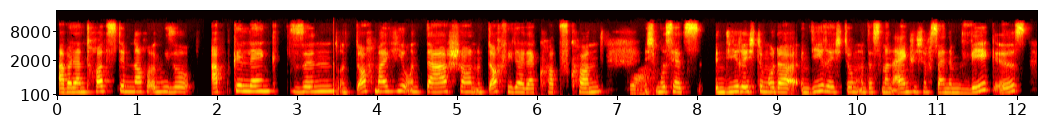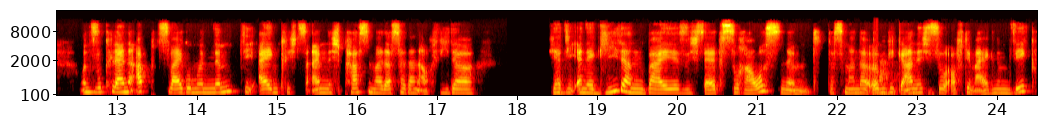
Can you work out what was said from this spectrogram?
aber dann trotzdem noch irgendwie so abgelenkt sind und doch mal hier und da schauen und doch wieder der Kopf kommt, ja. ich muss jetzt in die Richtung oder in die Richtung und dass man eigentlich auf seinem Weg ist und so kleine Abzweigungen nimmt, die eigentlich zu einem nicht passen, weil das ja dann auch wieder ja die Energie dann bei sich selbst so rausnimmt, dass man da irgendwie gar nicht so auf dem eigenen Weg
